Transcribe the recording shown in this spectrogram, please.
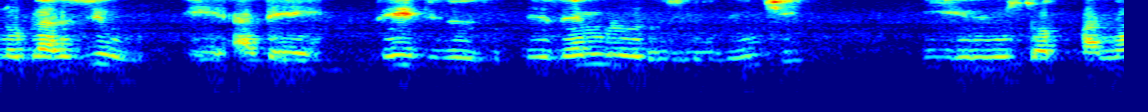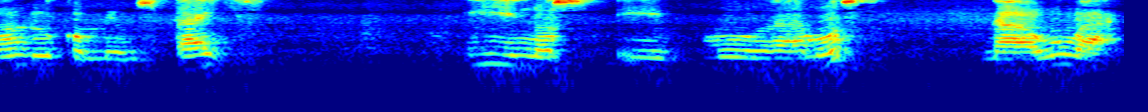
no Brasil e até 3 de dezembro de 2020 e eu estou acompanhando com meus pais e nós e moramos na rua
